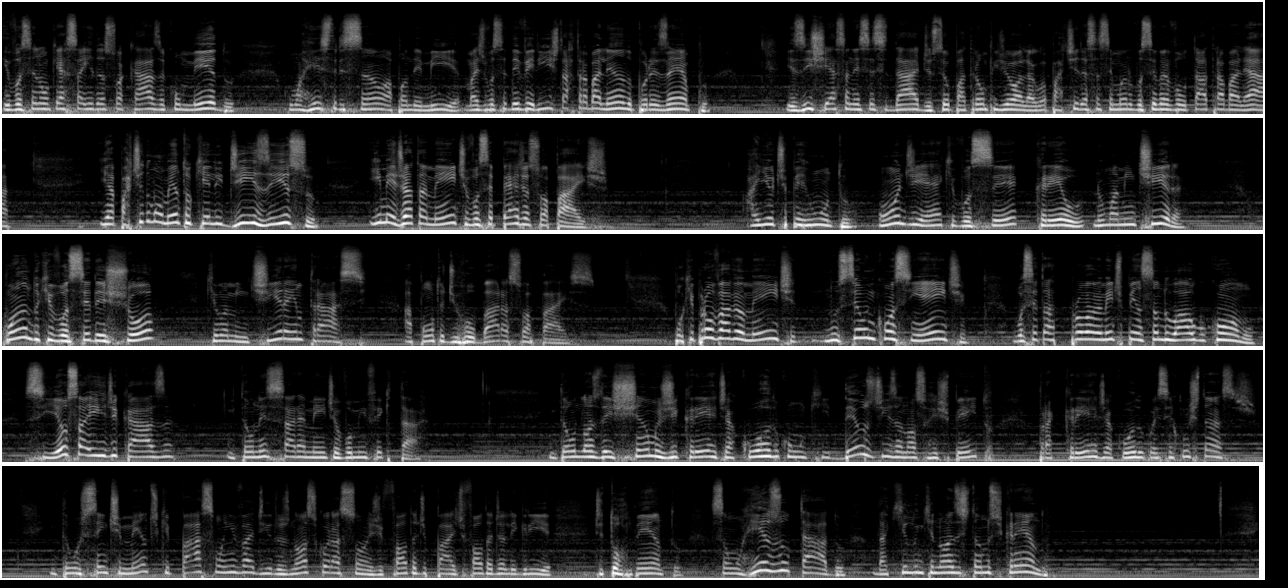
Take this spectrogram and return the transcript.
e você não quer sair da sua casa com medo, com uma restrição à pandemia, mas você deveria estar trabalhando, por exemplo. Existe essa necessidade, o seu patrão pediu, olha, a partir dessa semana você vai voltar a trabalhar. E a partir do momento que ele diz isso, imediatamente você perde a sua paz. Aí eu te pergunto, onde é que você creu numa mentira? Quando que você deixou que uma mentira entrasse a ponto de roubar a sua paz? Porque provavelmente no seu inconsciente você está provavelmente pensando algo como: se eu sair de casa, então necessariamente eu vou me infectar. Então nós deixamos de crer de acordo com o que Deus diz a nosso respeito para crer de acordo com as circunstâncias. Então, os sentimentos que passam a invadir os nossos corações de falta de paz, de falta de alegria, de tormento, são resultado daquilo em que nós estamos crendo.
